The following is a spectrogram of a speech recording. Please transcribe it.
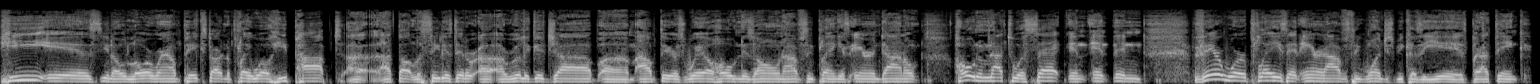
He is, you know, lower round pick, starting to play well. He popped. I, I thought Lecitus did a, a really good job um, out there as well, holding his own. Obviously, playing against Aaron Donald, holding him not to a sack. And, and and there were plays that Aaron obviously won just because he is. But I think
